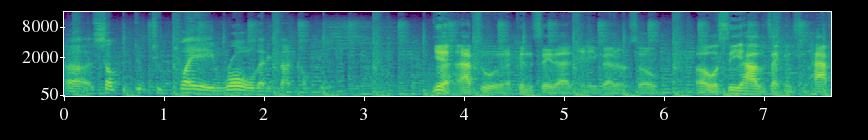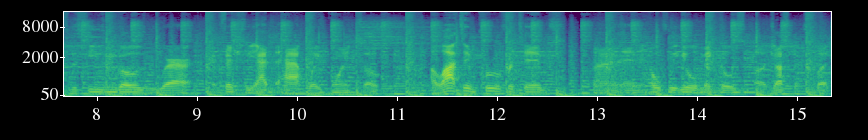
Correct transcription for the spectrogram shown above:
uh, something to, to play a role that he's not comfortable. With. Yeah, absolutely. I couldn't say that any better. So uh, we'll see how the second half of the season goes. We're officially at the halfway point, so a lot to improve for Thibs, and, and hopefully he will make those adjustments. But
